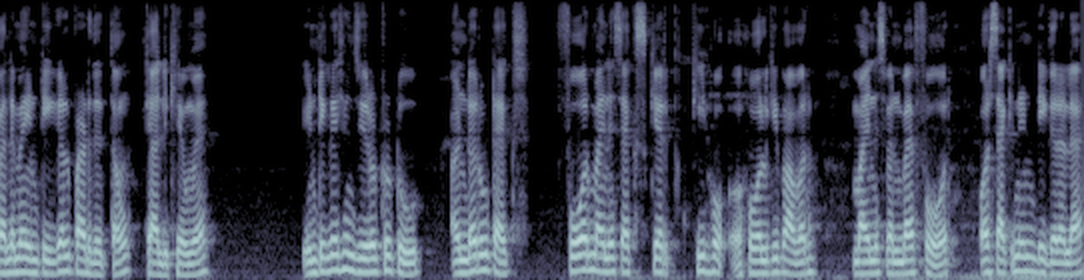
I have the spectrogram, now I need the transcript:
पहले मैं इंटीग्रल पढ़ देता हूँ, क्या लिखे हुए हैं? Integration zero to two under root x, four minus x square की होल की power minus one by four, और सेकेंड इंटीग्रल है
